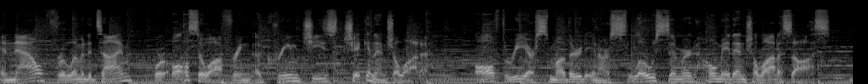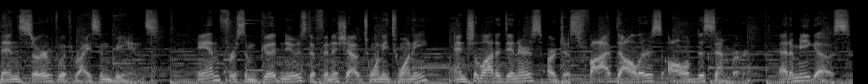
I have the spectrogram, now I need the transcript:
And now, for a limited time, we're also offering a cream cheese chicken enchilada. All three are smothered in our slow simmered homemade enchilada sauce, then served with rice and beans. And for some good news to finish out 2020, enchilada dinners are just $5 all of December at Amigos.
